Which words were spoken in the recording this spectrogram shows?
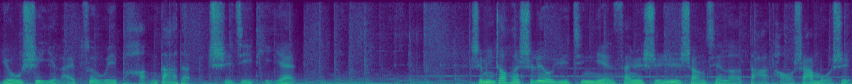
有史以来最为庞大的吃鸡体验。《使命召唤十六》于今年三月十日上线了大逃杀模式《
